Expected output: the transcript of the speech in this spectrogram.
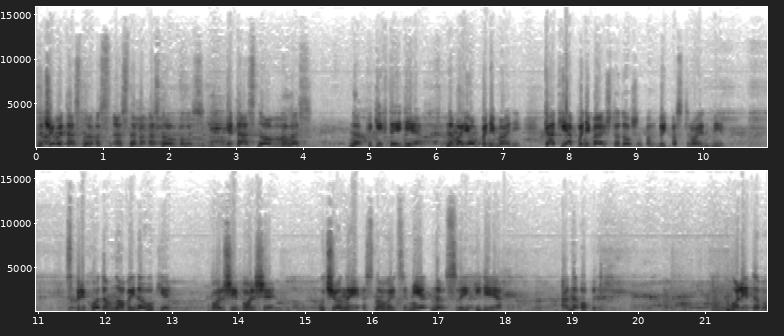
на чем это основ, основ, основывалось? Это основывалось на каких-то идеях, на моем понимании. Как я понимаю, что должен быть построен мир? С приходом новой науки больше и больше ученые основываются не на своих идеях, а на опытах. Более того,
